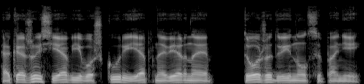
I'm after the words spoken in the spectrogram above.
Окажись я в его шкуре, я б, наверное, тоже двинулся по ней.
